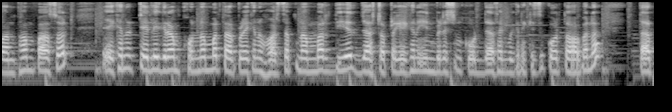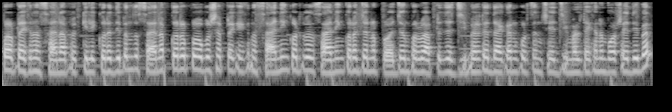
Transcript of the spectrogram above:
কনফার্ম পাসওয়ার্ড এখানে টেলিগ্রাম ফোন নাম্বার তারপর এখানে হোয়াটসঅ্যাপ নাম্বার দিয়ে জাস্ট আপনাকে এখানে ইনভিটেশন কোড দেওয়া থাকবে। এখানে কিছু করতে হবে না। তারপর আপনি এখানে সাইন আপে ক্লিক করে দিবেন। তো সাইন আপ করার পর অবশ্যই আপনাকে এখানে সাইন ইন করতে হবে। সাইন ইন করার জন্য প্রয়োজন পড়বে আপনি যে জিমেলটা দেখান করছেন, সেই জিমেলটা এখানে বসাই দিবেন।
